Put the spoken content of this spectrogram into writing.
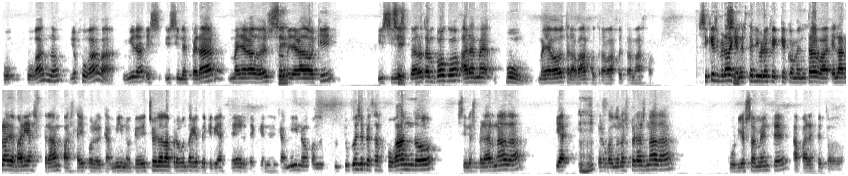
jugando, yo jugaba, y mira, y, y sin esperar, me ha llegado esto, Sí. me he llegado aquí, y sin Sí. esperarlo tampoco, ahora me, ¡pum! Me ha llegado trabajo, trabajo y trabajo. Sí que es verdad Sí. que en este libro que, que comentaba, él habla de varias trampas que hay por el camino, que de hecho era la pregunta que te quería hacer, de que en el camino, cuando tú, tú puedes empezar jugando sin esperar nada, y a- Ujú. pero cuando no esperas nada, curiosamente, aparece todo.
